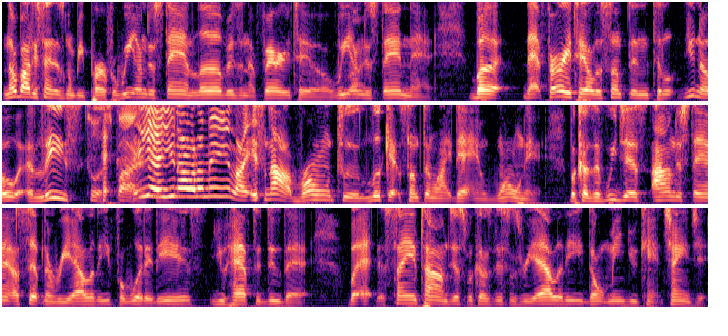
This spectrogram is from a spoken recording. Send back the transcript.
nobody's saying it's gonna be perfect. We understand love isn't a fairy tale. We Right. understand that, but that fairy tale is something to you know at least To aspire Yeah, you know what I mean. Like it's not wrong to look at something like that and want it because if we just I understand accepting reality for what it is, you have to do that. But at the same time, just because this is reality, don't mean you can't change it.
